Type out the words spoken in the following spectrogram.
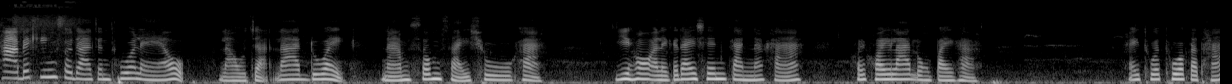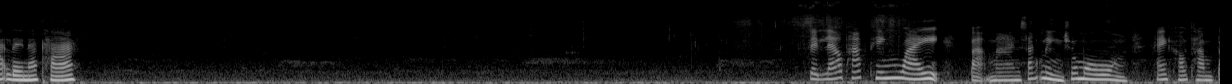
ทาเบกกิ้งโซดาจนทั่วแล้ว เราจะราดด้วยน้ำส้มสายชูค่ะ ยี่ห้ออะไรก็ได้เช่นกันนะคะ ค่อยๆราดลงไปค่ะ ให้ทั่วๆกระทะเลยนะคะ เสร็จแล้วพักทิ้งไว้ประมาณสักหนึ่งชั่วโมง ให้เขาทำป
